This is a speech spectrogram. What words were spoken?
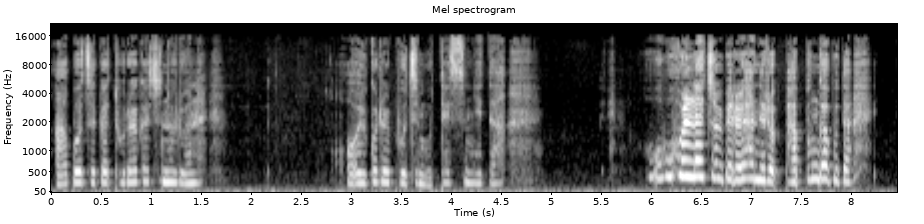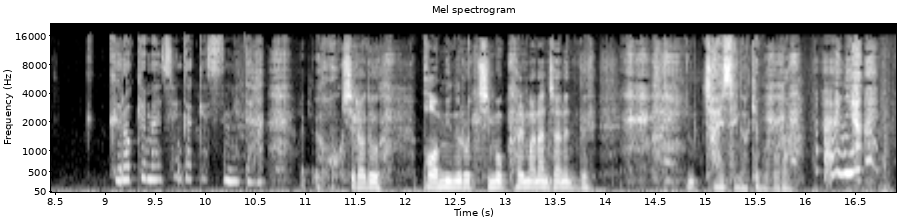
아버지가 돌아가신 후론 얼굴을 보지 못했습니다. 홀례 준비를 하느라 바쁜가 보다 그렇게만 생각했습니다. 혹시라도 범인으로 지목할 만한 자는 그잘 생각해 보거라. 아니요.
